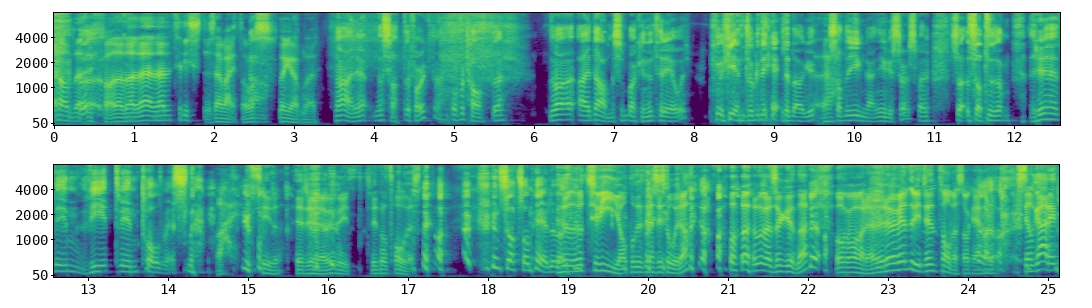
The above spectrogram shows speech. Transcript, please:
Ja, det, uffa, det, det, det er det tristeste jeg veit om, ass, det greiene der. Da, er det, da satt det folk da, og fortalte Det var ei dame som bare kunne tre ord. Vi gjentok det hele dagen. Satt og gynga en gyngestol. Så bare så, satt det sånn Rødvin, hvitvin, tollvesenet. Nei, sier du det? Rødvin, hvitvin og tollvesen. Hun satt sånn hele dagen. hun tvia på de tre siste orda, mens hun kunne. Og det var bare rødvin, hvitvin, tollvesen. Ok, har du still got it.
